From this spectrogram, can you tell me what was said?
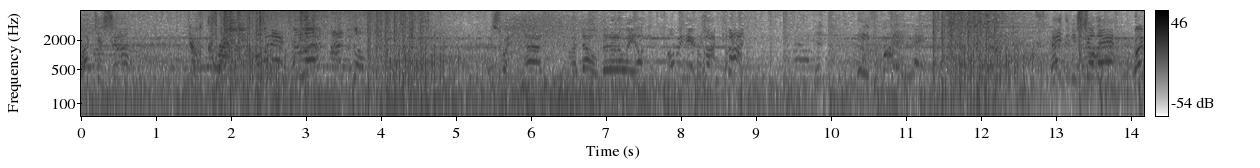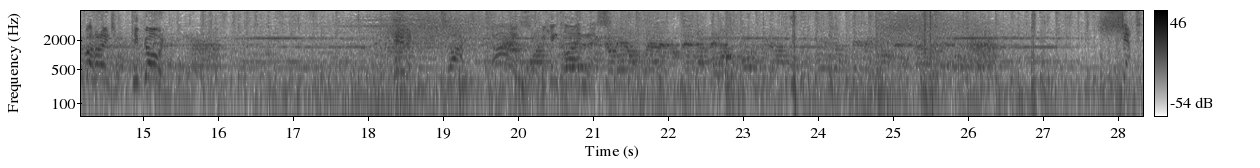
Watch yourself! Oh, crap! Over there, to the left! Let's go! This way. Uh, uh, no, no, no, no, wait. Uh, over here, come on, come on! He's fighting me! Nathan, you still there? Right behind you. Keep going. Damn it! It's locked. Guys, we can climb this. Shit!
